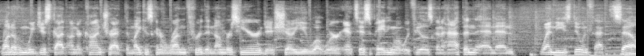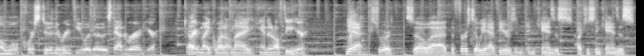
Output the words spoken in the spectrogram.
One of them we just got under contract. And Mike is going to run through the numbers here to show you what we're anticipating, what we feel is going to happen. And then when these do, in fact, sell, we'll, of course, do the review of those down the road here. All right, Mike, why don't I hand it off to you here? Yeah, sure. So uh, the first deal we have here is in, in Kansas, Hutchinson, Kansas.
